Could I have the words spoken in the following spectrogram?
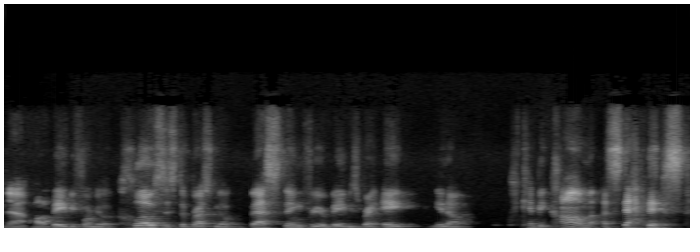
yeah. uh, baby formula closest to breast milk best thing for your baby's brain. A you know can become a status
